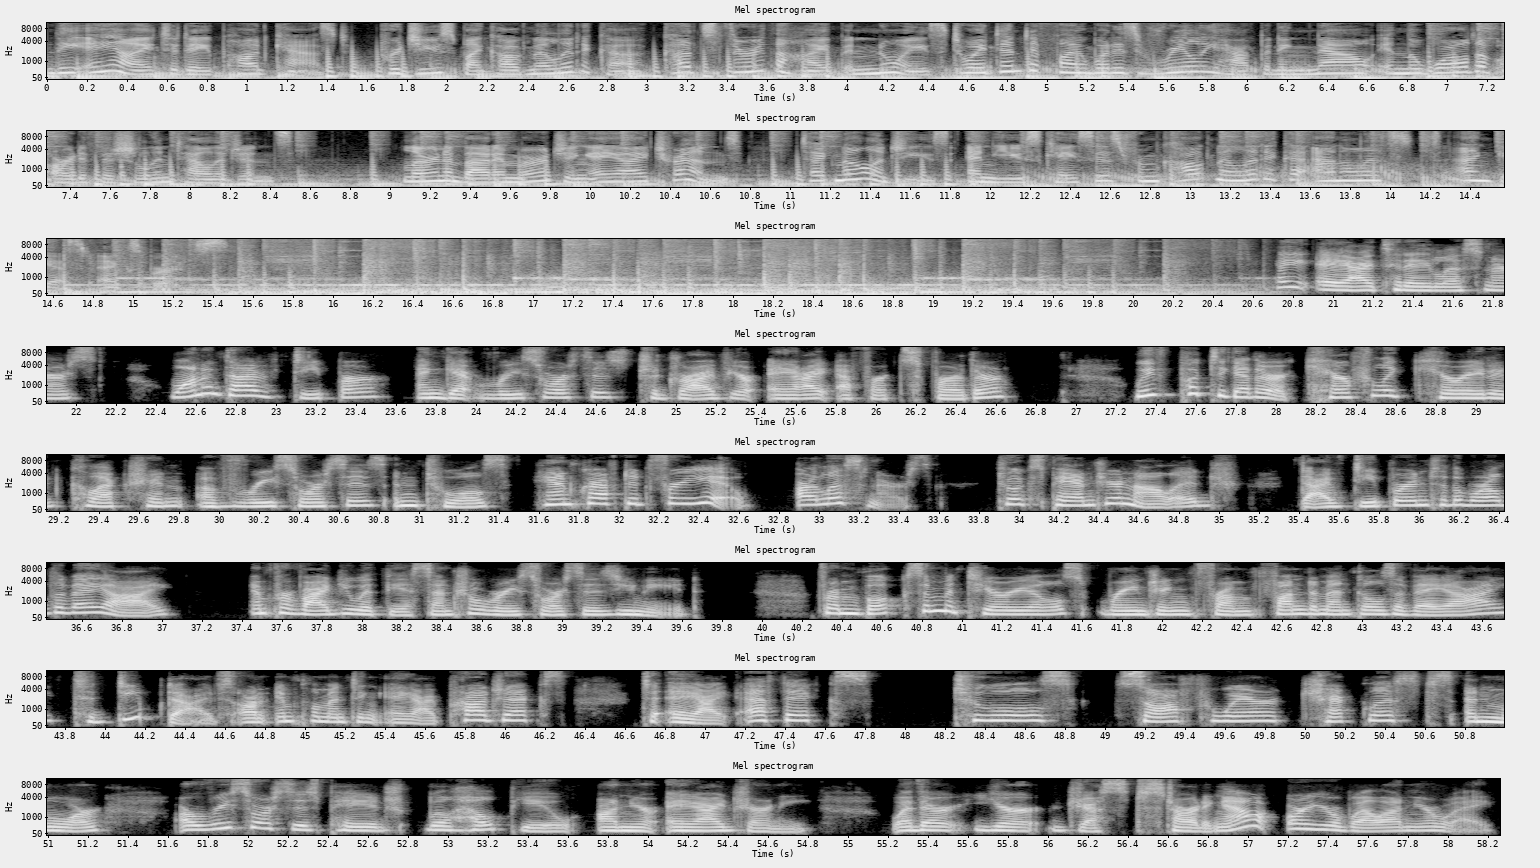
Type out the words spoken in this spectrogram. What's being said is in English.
The AI Today podcast, produced by Cognilytica, cuts through the hype and noise to identify what is really happening now in the world of artificial intelligence. Learn about emerging AI trends, technologies, and use cases from Cognilytica analysts and guest experts. Hey, AI Today listeners. Want to dive deeper and get resources to drive your AI efforts further? We've put together a carefully curated collection of resources and tools handcrafted for you, our listeners, to expand your knowledge, dive deeper into the world of AI, and provide you with the essential resources you need. From books and materials ranging from fundamentals of AI to deep dives on implementing AI projects to AI ethics, tools, software, checklists, and more, our resources page will help you on your AI journey, whether you're just starting out or you're well on your way.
